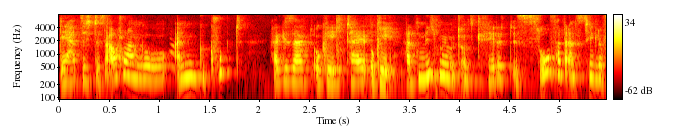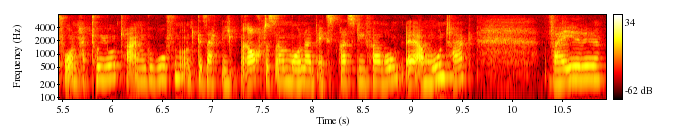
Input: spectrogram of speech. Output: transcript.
der hat sich das Auto ange angeguckt hat gesagt, okay, Teil, okay, hat nicht mehr mit uns geredet, ist sofort ans Telefon, hat Toyota angerufen und gesagt, ich brauche das am Monat Expresslieferung, äh, am Montag, weil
